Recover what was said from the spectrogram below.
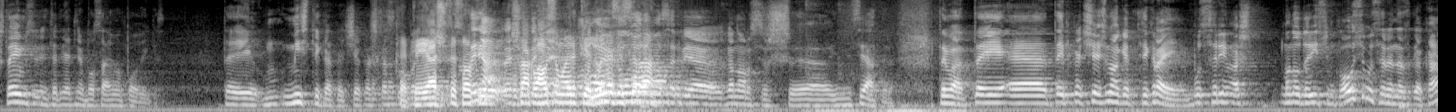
Štai jums ir internetinio balsavimo poveikis. Tai mistika, kad čia kažkas... Taip, tai aš tiesiog tai, ne, tą klausimą ir keliu, nes jis yra... apie ką nors iš e, iniciatorių. Tai va, tai e, taip, kad čia, žinokit, tikrai bus, aš manau, darysim klausimus ir NSGK,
